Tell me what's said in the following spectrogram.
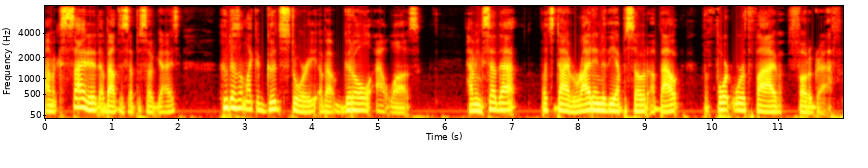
I'm excited about this episode, guys. Who doesn't like a good story about good old outlaws? Having said that, let's dive right into the episode about the Fort Worth 5 photograph.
